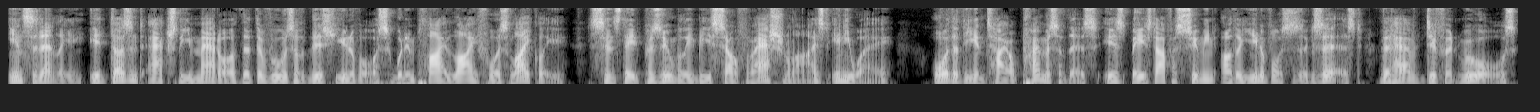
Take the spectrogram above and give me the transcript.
Incidentally, it doesn't actually matter that the rules of this universe would imply life was likely, since they'd presumably be self rationalized anyway, or that the entire premise of this is based off assuming other universes exist that have different rules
